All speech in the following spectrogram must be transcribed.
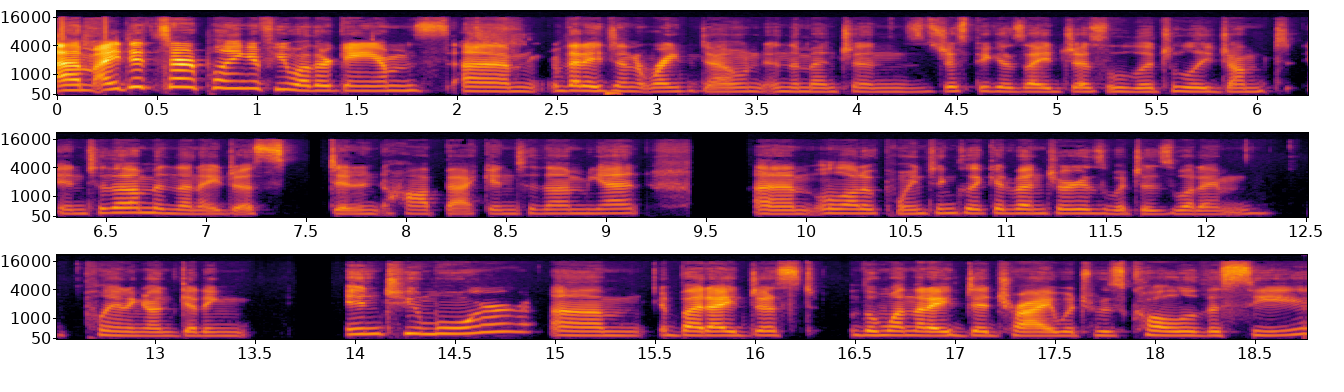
um i did start playing a few other games um that i didn't write down in the mentions just because i just literally jumped into them and then i just didn't hop back into them yet um a lot of point and click adventures which is what i'm planning on getting into more um but i just the one that i did try which was call of the sea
